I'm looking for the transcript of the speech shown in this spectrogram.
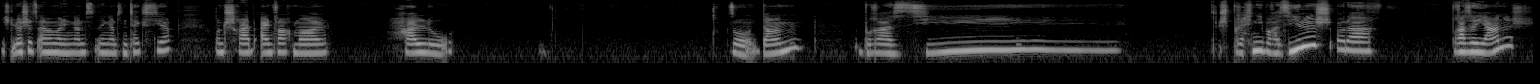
Ich lösche jetzt einfach mal den ganzen, den ganzen Text hier und schreibe einfach mal Hallo. So, dann Brasil. Sprechen die Brasilisch oder Brasilianisch?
